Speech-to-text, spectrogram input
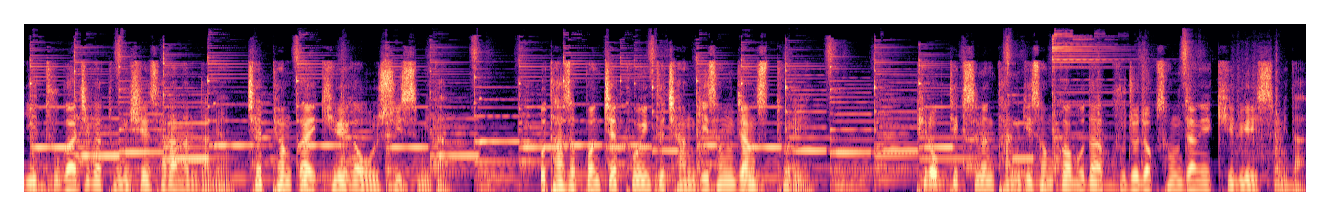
이 두 가지가 동시에 살아난다면 재평가의 기회가 올 수 있습니다. 또 다섯 번째 포인트 장기 성장 스토리. 피롭틱스는 단기 성과보다 구조적 성장의 기류에 있습니다.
